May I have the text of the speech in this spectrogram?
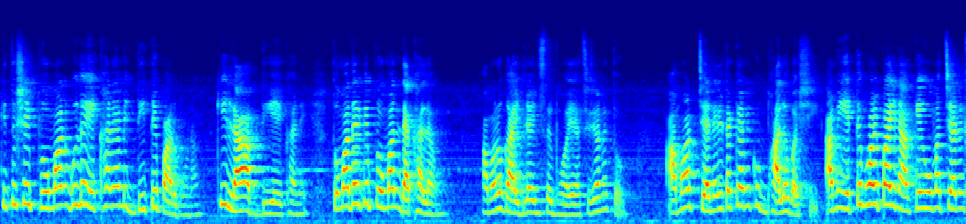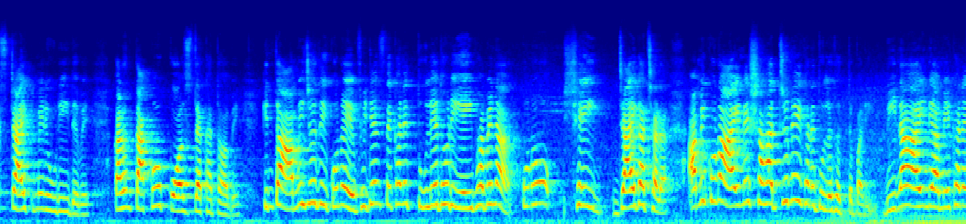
কিন্তু সেই প্রমাণগুলো এখানে আমি দিতে পারব না। কি লাভ দিয়ে এখানে? তোমাদেরকে প্রমাণ দেখালাম। আমারও গাইডলাইন্সের ভয় আছে, জানো তো? আমার চ্যানেলটাকে আমি খুব ভালোবাসি। আমি এতে ভয় পাই না, কেউ আমার চ্যানেল স্ট্রাইক মেরে উড়িয়ে দেবে। কারণ তাকেও পজ দেখাতে হবে। কিন্তু আমি যদি কোনো এভিডেন্স এখানে তুলে ধরি এইভাবে না, কোনো সেই জায়গা ছাড়া, আমি কোনো আইনের সাহায্য নিয়ে এখানে তুলে ধরতে পারি। বিনা আইনে আমি এখানে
